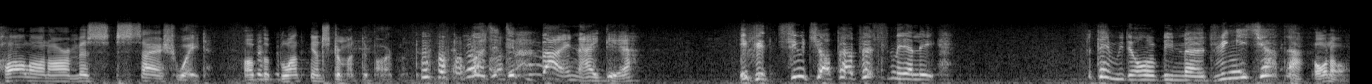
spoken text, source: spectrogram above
Call on our Miss Sashwaite of the Blunt Instrument Department. What a divine idea. If it suits your purpose merely. But then we'd all be murdering each other. Oh, no.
